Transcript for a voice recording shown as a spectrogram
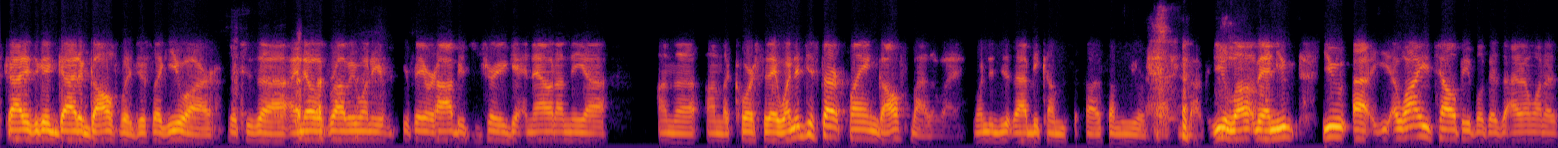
Scotty's a good guy to golf with, just like you are, which is, uh, I know, is probably one of your, your favorite hobbies. I'm sure you're getting out on the, uh, on the on the course today. When did you start playing golf? By the way, when did you, that become uh, something you were talking about? You love man. You you uh, why don't you tell people because I don't want to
